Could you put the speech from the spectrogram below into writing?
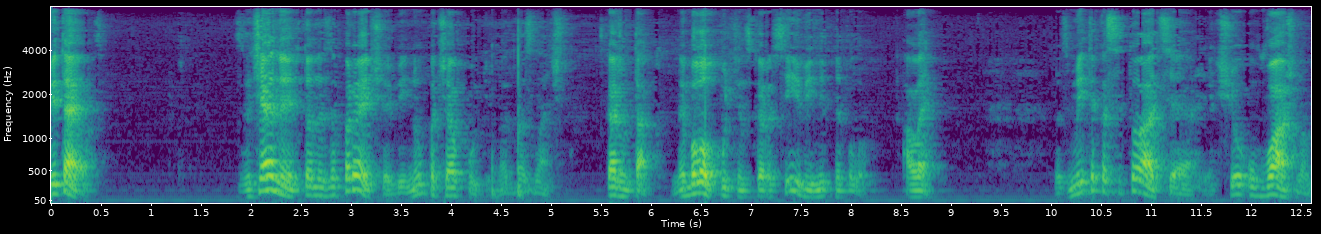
Вітаю вас! Звичайно, ніхто не заперечує, війну почав Путін, однозначно. Скажімо так, не було б Путінської Росії, війни б не було. Але, розумієте, така ситуація, якщо уважно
